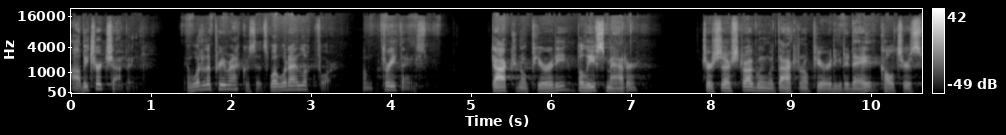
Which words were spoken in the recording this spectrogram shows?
I'll be church shopping. And what are the prerequisites? What would I look for? Well, three things doctrinal purity, beliefs matter. Churches are struggling with doctrinal purity today. The culture's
